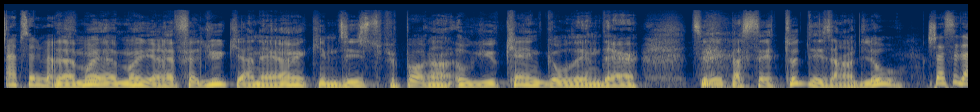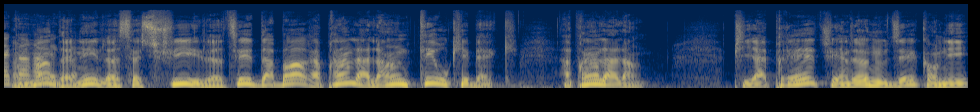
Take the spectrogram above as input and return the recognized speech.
Absolument. Euh, moi, moi, il aurait fallu qu'il y en ait un qui me dise tu peux pas rentrer, ou you can't go in there. sais, parce que c'est tous des anglos. Je suis assez d'accord À un moment donné, là, ça suffit. Là, d'abord, apprends la langue, t'es au Québec. Apprends la langue. Puis après, tu viendras nous dire qu'on est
